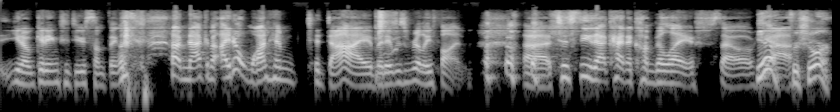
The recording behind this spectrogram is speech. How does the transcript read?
you know, getting to do something like that. I'm not gonna. I don't want him to die, but it was really fun uh, to see that kind of come to life. So yeah, yeah, for sure.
